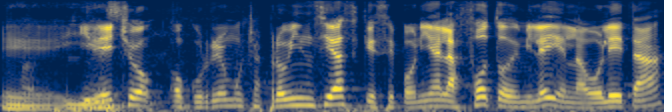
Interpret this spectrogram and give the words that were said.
Eh, Y, de es- hecho ocurrió en muchas provincias que se ponía la foto de Milei en la boleta.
